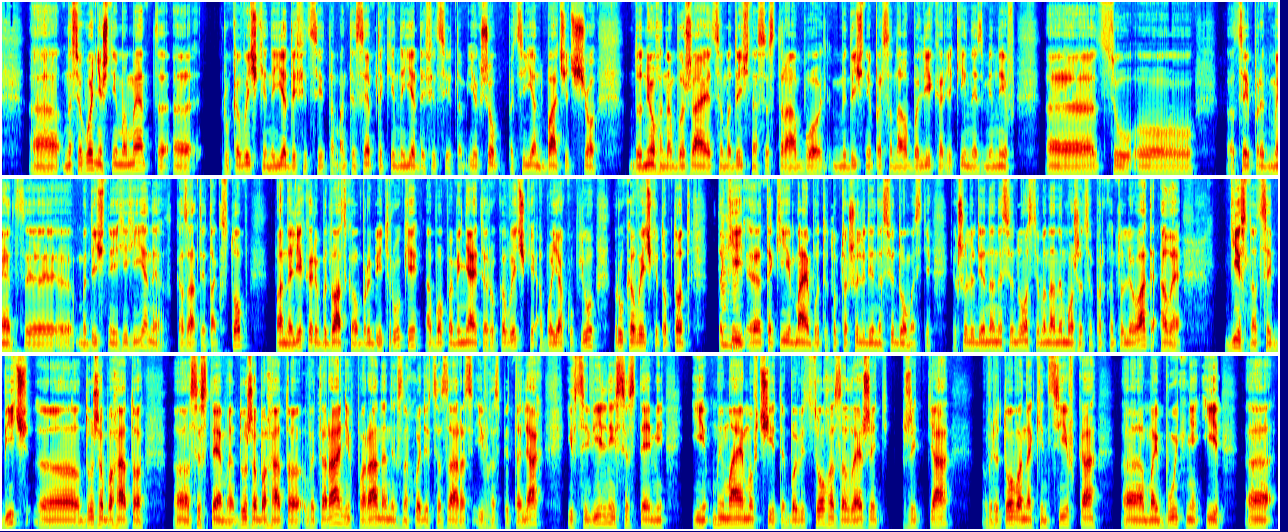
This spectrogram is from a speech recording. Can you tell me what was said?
На сьогоднішній момент рукавички не є дефіцитом, антисептики не є дефіцитом. І якщо пацієнт бачить, що до нього наближається медична сестра або медичний персонал, або лікар, який не змінив цю. Цей предмет е, медичної гігієни, сказати так: стоп, пане лікарю, будь ласка, обробіть руки, або поміняйте рукавички, або я куплю рукавички. Тобто, от такі, е, такі має бути, тобто, якщо людина свідомості, якщо людина не свідомості, вона не може це проконтролювати, але Дійсно, це біч, е, дуже багато системи, дуже багато ветеранів, поранених знаходяться зараз і в госпіталях, і в цивільній системі. І ми маємо вчити, бо від цього залежить життя, врятована кінцівка, е, майбутнє. І е,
